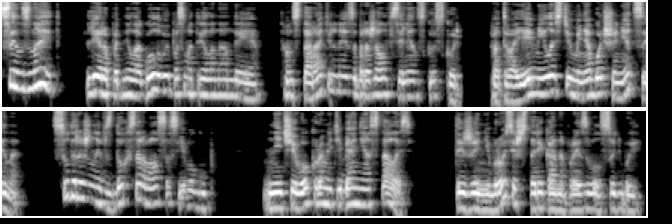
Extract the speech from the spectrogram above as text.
«Сын знает?» Лера подняла голову и посмотрела на Андрея. Он старательно изображал вселенскую скорбь. «По твоей милости у меня больше нет сына». Судорожный вздох сорвался с его губ. «Ничего, кроме тебя, не осталось. Ты же не бросишь старика на произвол судьбы?»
